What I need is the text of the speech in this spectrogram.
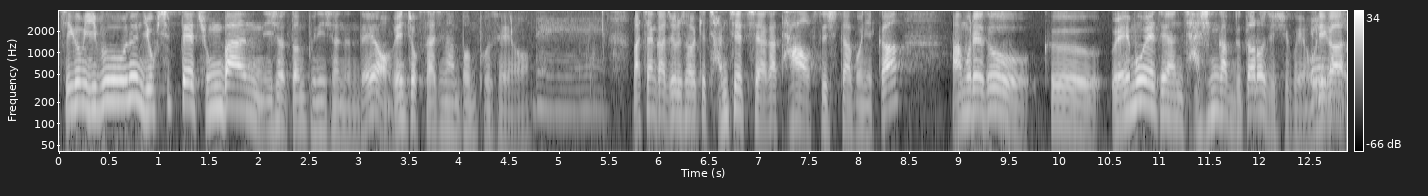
지금 이분은 60대 중반이셨던 분이셨는데요. 왼쪽 사진 한번 보세요. 네. 마찬가지로 저렇게 전체 치아가 다 없으시다 보니까 아무래도 그 외모에 대한 자신감도 떨어지시고요. 네. 우리가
